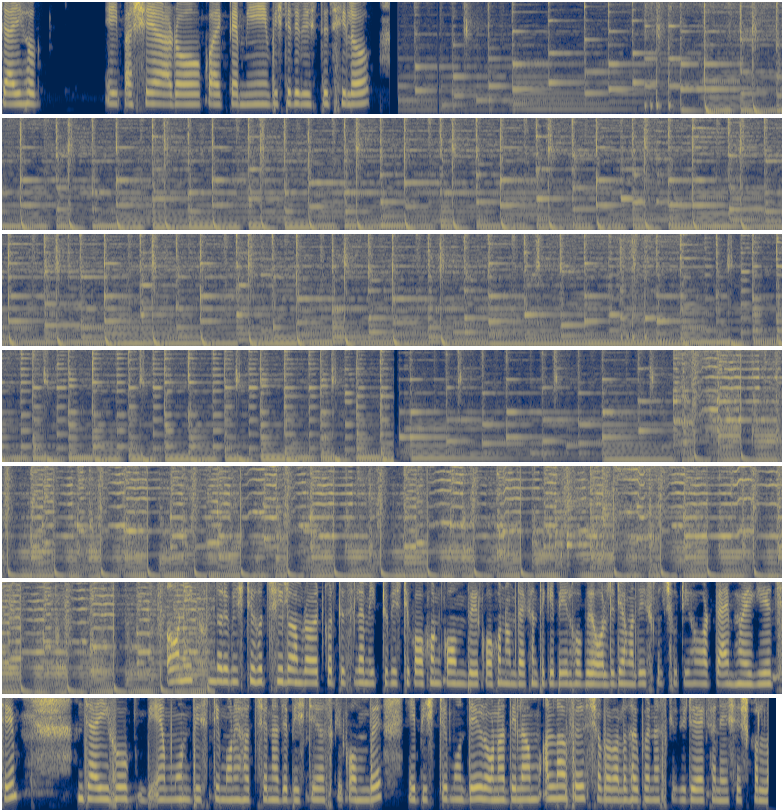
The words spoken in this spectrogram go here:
যাই হোক, এই পাশে আরও কয়েকটা মেয়ে বৃষ্টিতে ভিজতে ছিল। অনেকক্ষণ ধরে বৃষ্টি হচ্ছিল, আমরা ওয়েট করতেছিলাম একটু বৃষ্টি কখন কমবে, কখন আমরা এখান থেকে বের হবে। অলরেডি আমাদের স্কুল ছুটি হওয়ার টাইম হয়ে গিয়েছে। যাই হোক, এমন বৃষ্টি মনে হচ্ছে না যে বৃষ্টি আজকে কমবে। এই বৃষ্টির মধ্যে রওনা দিলাম। আল্লাহ হাফেজ, সবাই ভালো থাকবেন। আজকের ভিডিও এখানে শেষ করলাম।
